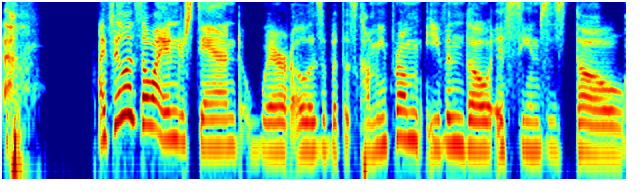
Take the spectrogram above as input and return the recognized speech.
I feel as though I understand where Elizabeth is coming from, even though it seems as though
